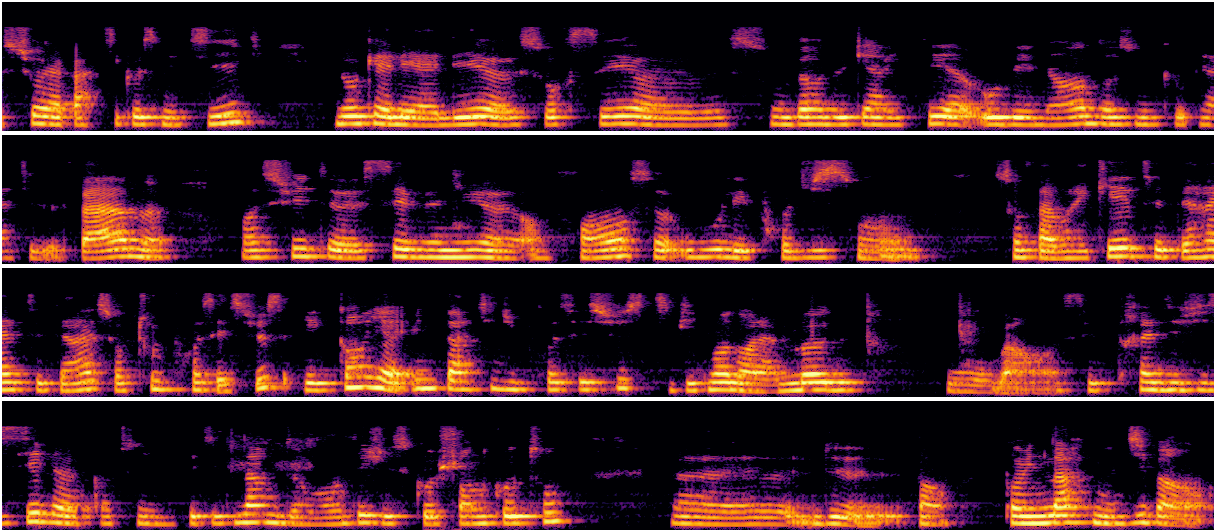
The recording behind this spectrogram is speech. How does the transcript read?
sur la partie cosmétique. Donc, elle est allée sourcer son beurre de karité au Bénin dans une coopérative de femmes. Ensuite, c'est venu en France où les produits sont sont fabriqués, etc., etc., sur tout le processus. Et quand il y a une partie du processus, typiquement dans la mode, où ben, c'est très difficile quand on est une petite marque de remonter jusqu'au champ de coton, euh, quand une marque me dit, ben,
